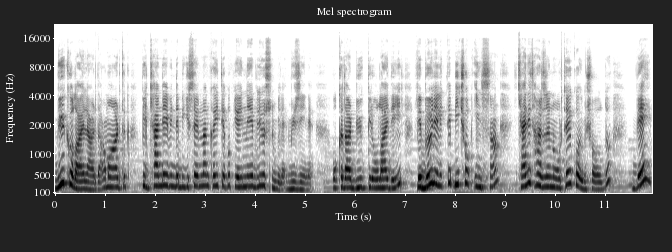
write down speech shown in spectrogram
büyük olaylardı ama artık bir kendi evinde bilgisayarından kayıt yapıp yayınlayabiliyorsun bile müziğini. O kadar büyük bir olay değil ve böylelikle birçok insan kendi tarzlarını ortaya koymuş oldu ve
